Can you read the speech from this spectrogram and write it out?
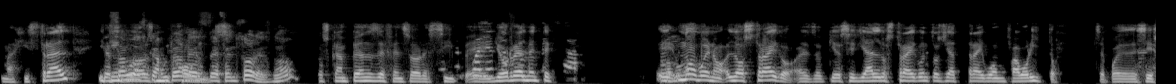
magistral. Y que son los campeones defensores, ¿no? Los campeones defensores, sí. Eh, yo realmente... Eh, no, bueno, los traigo, es quiero decir, ya los traigo, entonces ya traigo a un favorito se puede decir.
